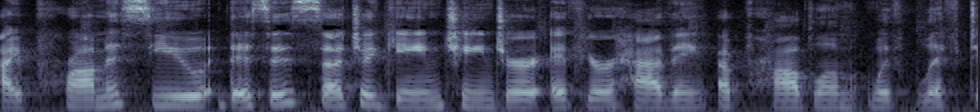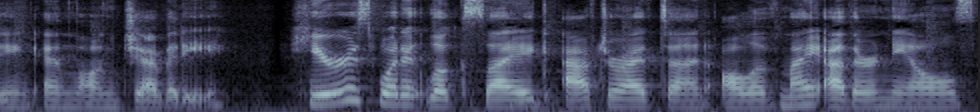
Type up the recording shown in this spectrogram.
I promise you, this is such a game changer if you're having a problem with lifting and longevity. Here is what it looks like after I've done all of my other nails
